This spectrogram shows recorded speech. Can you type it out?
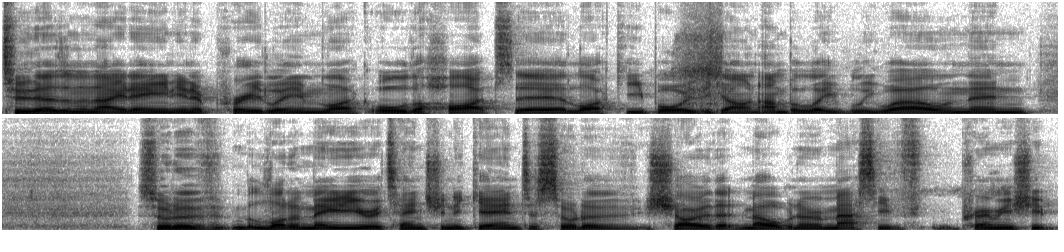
2018 in a prelim, like all the hype's there, like you boys are going unbelievably well, and then sort of a lot of media attention again to sort of show that Melbourne are a massive premiership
